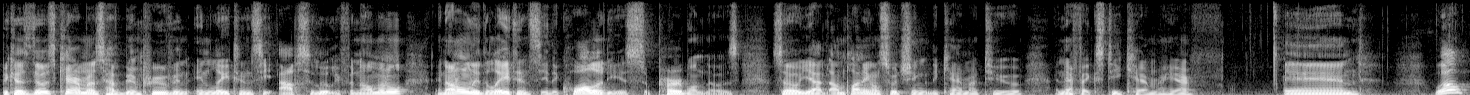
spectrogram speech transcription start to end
because those cameras have been proven in latency absolutely phenomenal. And not only the latency, the quality is superb on those. So yeah, I'm planning on switching the camera to an FXT camera here. And well,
